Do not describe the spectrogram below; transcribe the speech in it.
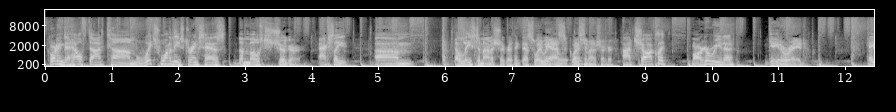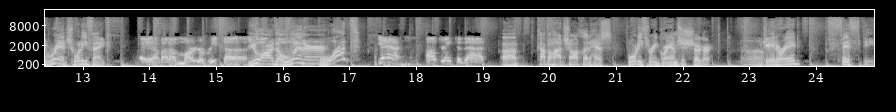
According to health.com, which one of these drinks has the most sugar? Actually, um, the least amount of sugar. I think that's the way we Yeah, ask the least question. amount of sugar. Hot chocolate, margarita, Gatorade. Hey, Rich, what do you think? Hey, how about a margarita? You are the winner. What? Yes, I'll drink to that. Uh, cup of hot chocolate has 43 grams of sugar. Gatorade, 50.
